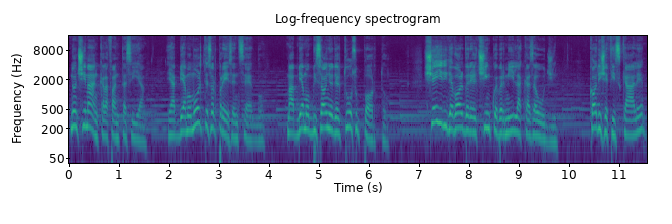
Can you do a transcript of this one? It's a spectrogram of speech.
Non ci manca la fantasia e abbiamo molte sorprese in serbo, ma abbiamo bisogno del tuo supporto. Scegli di devolvere il 5 per 1000 a Casa Ugi. Codice fiscale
